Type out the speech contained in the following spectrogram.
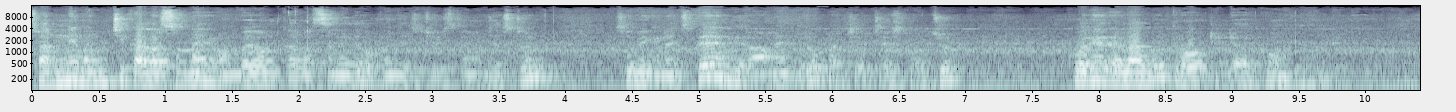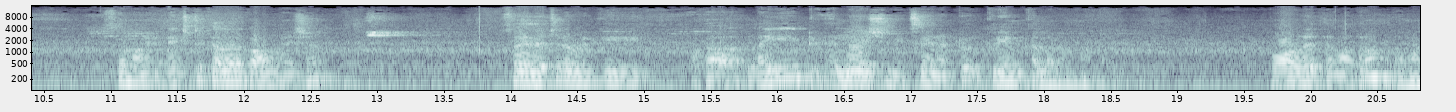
సో అన్ని మంచి కలర్స్ ఉన్నాయి. వన్ బై వన్ కలర్స్ అనేది ఓపెన్ చేసి చూస్తాను జస్ట్ సో మీకు నచ్చితే మీరు ఆన్లైన్ త్రూ పర్చేజ్ చేసుకోవచ్చు. కొరియర్ ఎలాగో త్రూ అవుట్ ఇండియా వరకు ఉంటుందండి. సో మనకి నెక్స్ట్ కలర్ కాంబినేషన్ సో ఇది వచ్చేటప్పటికి ఒక లైట్ ఎల్లోయిష్ మిక్స్ అయినట్టు క్రీమ్ కలర్ అన్నమాట. బార్డర్ అయితే మాత్రం రమా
